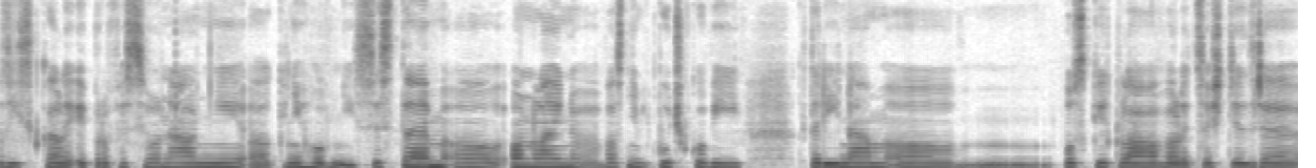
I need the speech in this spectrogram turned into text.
získali i profesionální knihovní systém online, vlastně výpůjčkový, který nám poskytla velice štědře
